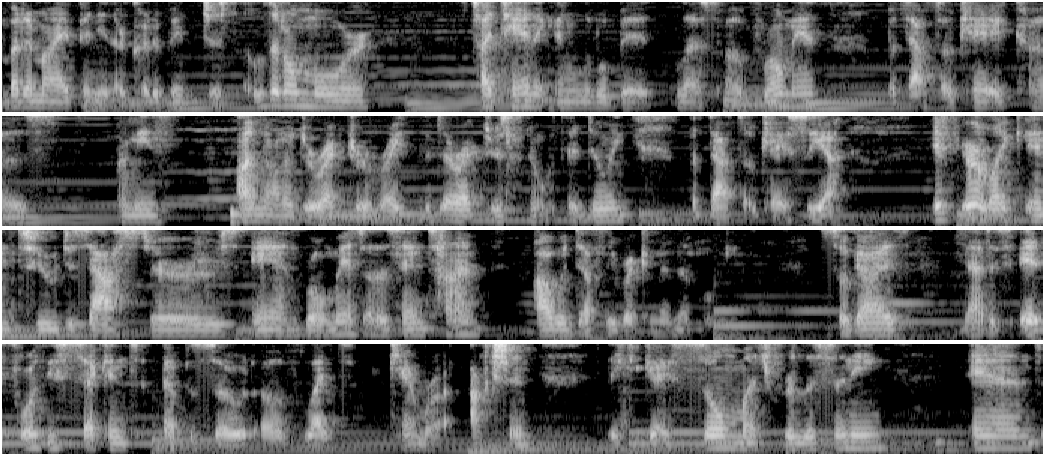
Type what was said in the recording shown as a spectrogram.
But in my opinion, there could have been just a little more Titanic and a little bit less of romance. But that's okay, cause I mean, I'm not a director, right? The directors know what they're doing, but that's okay. So yeah, if you're like into disasters and romance at the same time, I would definitely recommend that movie. So guys, that is it for the second episode of Lights Camera Action. Thank you guys so much for listening. And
